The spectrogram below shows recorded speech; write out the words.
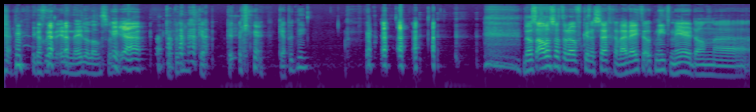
Ik dacht in, in het Nederlands. Ja. Ik heb het niet. Ik heb, ik, ik heb het niet. dat is alles wat we erover kunnen zeggen. Wij weten ook niet meer dan, eh,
